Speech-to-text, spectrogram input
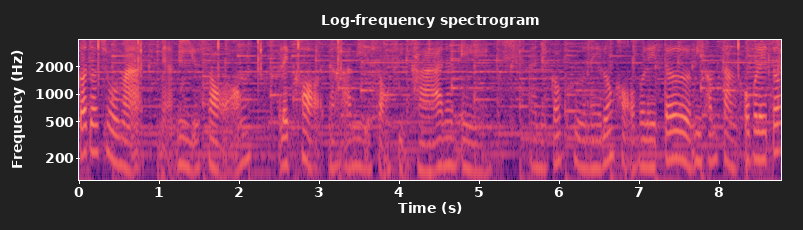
ก็จะโชว์มาเนี่ยมีอยู่ 2 record นะคะ มีอยู่ 2 สินค้านั่นเอง อันนี้ก็คือในเรื่องของ operator มีคำสั่ง operator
